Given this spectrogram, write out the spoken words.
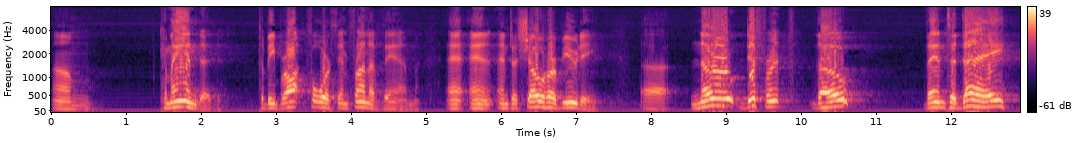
Um, commanded to be brought forth in front of them and, and, and to show her beauty. Uh, no different, though, than today,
